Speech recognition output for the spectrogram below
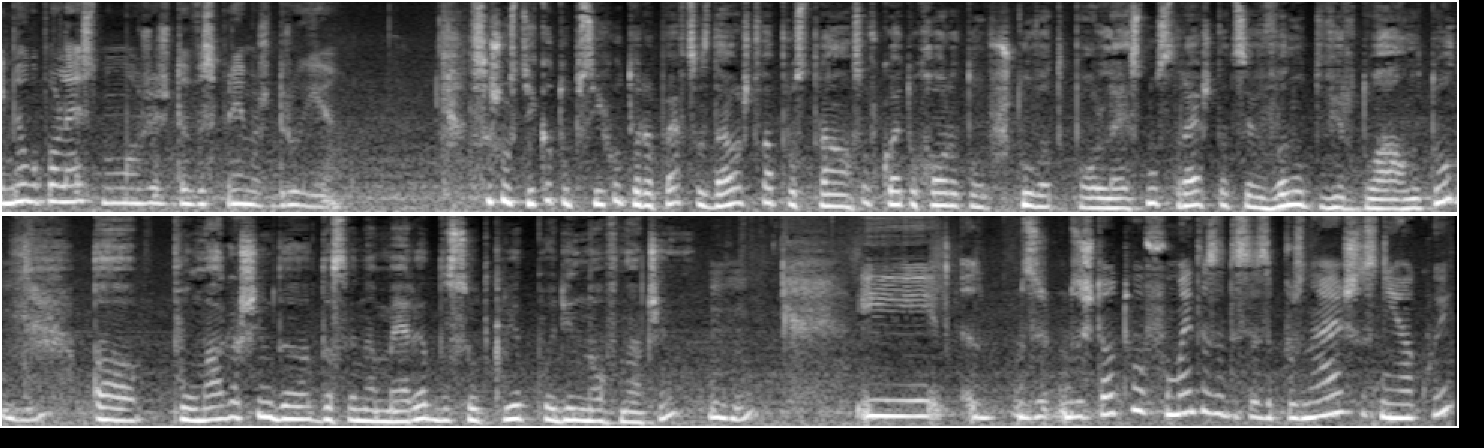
и много по-лесно можеш да възприемаш другия. Всъщност ти като психотерапевт създаваш това пространство, в което хората общуват по-лесно, срещат се вън от виртуалното, mm-hmm. а, помагаш им да, да се намерят, да се открият по един нов начин. Мгм. И защото в момента, за да се запознаеш с някой,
